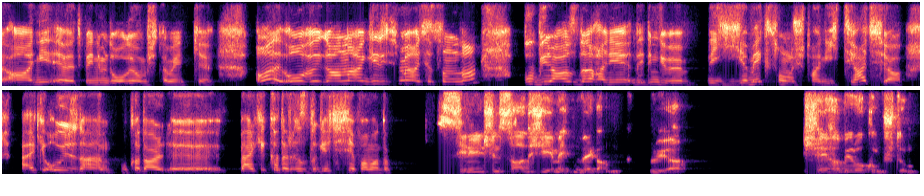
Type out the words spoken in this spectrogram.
ani evet benim de oluyormuş demek ki. Ama o veganlar girişimi açısından bu biraz da hani dediğim gibi yemek sonuçta hani ihtiyaç ya. Belki o yüzden bu kadar e, belki kadar hızlı geçiş yapamadım. Senin için sadece yemek mi veganlık Rüya? Şey haberi okumuştum.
